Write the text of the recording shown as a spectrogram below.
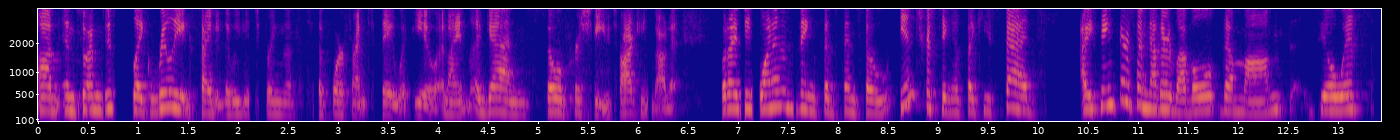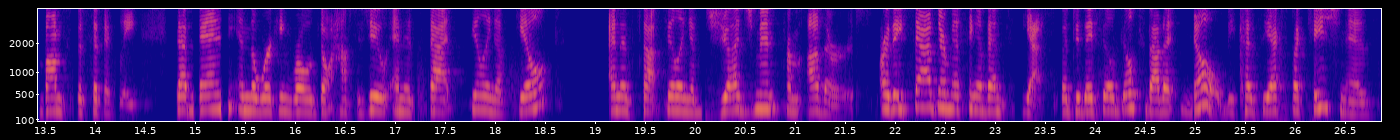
Um, and so I'm just like really excited that we get to bring this to the forefront today with you. And I, again, so appreciate you talking about it. But I think one of the things that's been so interesting is, like you said, I think there's another level that moms deal with, moms specifically, that men in the working world don't have to do. And it's that feeling of guilt and it's that feeling of judgment from others. Are they sad they're missing events? Yes. But do they feel guilt about it? No, because the expectation is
